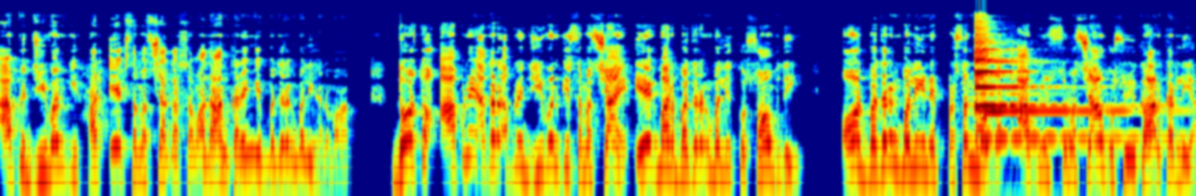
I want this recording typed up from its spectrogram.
आपके जीवन की हर एक समस्या का समाधान करेंगे बजरंग बली हनुमान। दोस्तों, आपने अगर अपने जीवन की समस्याएँ एक बार बजरंग बली को सौंप दी और बजरंग बली ने प्रसन्न होकर आपकी उन समस्याओं को स्वीकार कर लिया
